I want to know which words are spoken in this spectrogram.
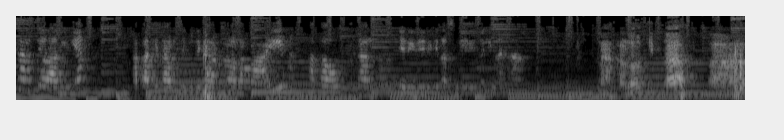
kita harus jalaninnya apa kita harus ikuti karakter orang lain atau kita harus tetap jadi diri kita sendiri itu gimana Nah, kalau kita ah,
